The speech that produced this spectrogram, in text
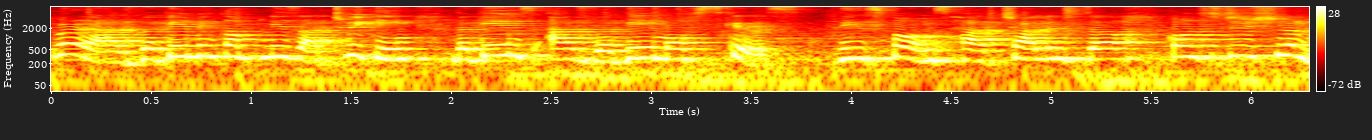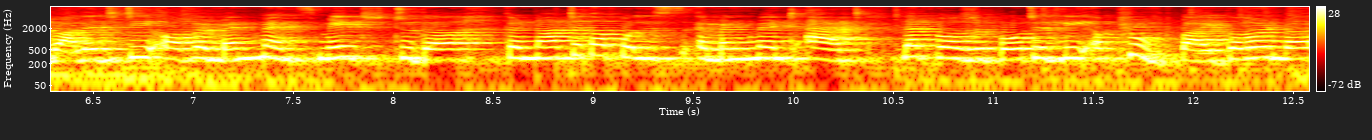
whereas the gaming companies are tweaking the games as the game of skills. These firms have challenged the constitutional validity of amendments made to the Karnataka Police Amendment Act that was reportedly approved by Governor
